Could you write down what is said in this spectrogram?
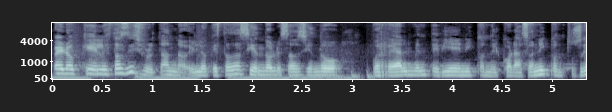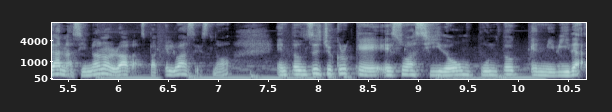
Pero que lo estás disfrutando y lo que estás haciendo lo estás haciendo pues realmente bien y con el corazón y con tus ganas. Si no, no lo hagas. ¿Para qué lo haces, no? Entonces yo creo que eso ha sido un punto en mi vida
